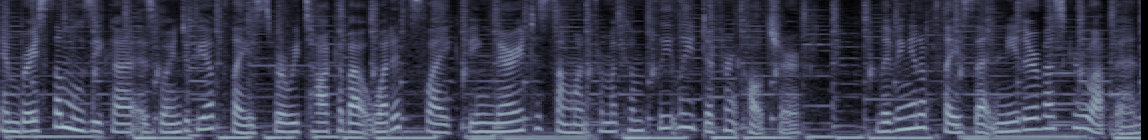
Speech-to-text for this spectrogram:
Embrace the Musica is going to be a place where we talk about what it's like being married to someone from a completely different culture, living in a place that neither of us grew up in,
